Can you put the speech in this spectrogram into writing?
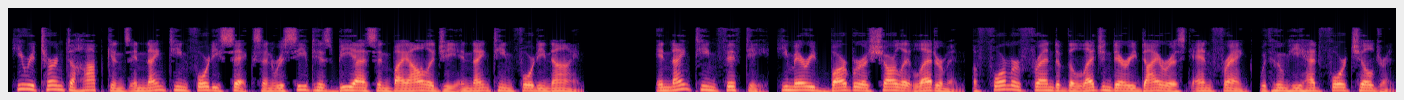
He returned to Hopkins in 1946 and received his B.S. in biology in 1949. In 1950, he married Barbara Charlotte Letterman, a former friend of the legendary diarist Anne Frank, with whom he had four children.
